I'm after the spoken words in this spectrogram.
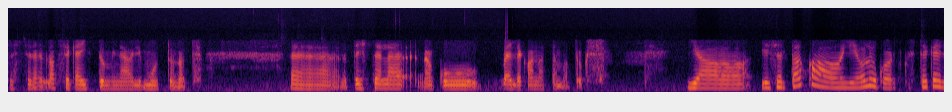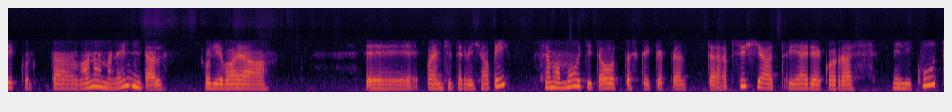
sest selle lapse käitumine oli muutunud äh, teistele nagu väljakannatamatuks. ja, ja seal taga oli olukord, kus tegelikult äh, vanemal endal oli vaja vaimse tervise abi, samamoodi ta ootas kõigepealt psühhiaatri järjekorras neli kuud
